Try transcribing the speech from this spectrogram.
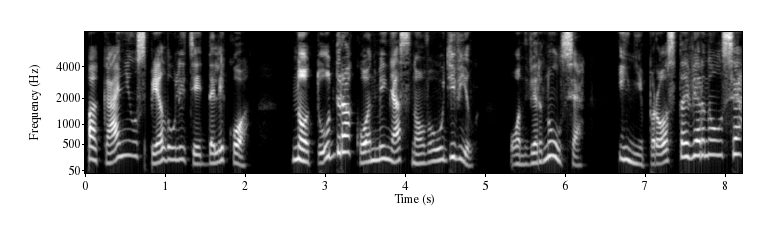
пока не успел улететь далеко. Но тут дракон меня снова удивил. Он вернулся. И не просто вернулся,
